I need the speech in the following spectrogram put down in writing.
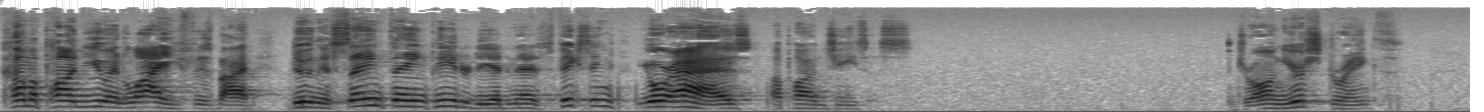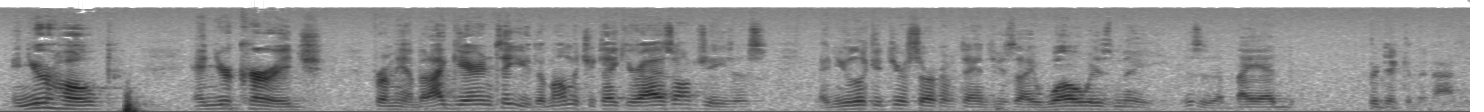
come upon you in life is by doing the same thing Peter did, and that is fixing your eyes upon Jesus. And drawing your strength and your hope and your courage from Him. But I guarantee you, the moment you take your eyes off Jesus and you look at your circumstance, you say, Woe is me. This is a bad predicament I'm in.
